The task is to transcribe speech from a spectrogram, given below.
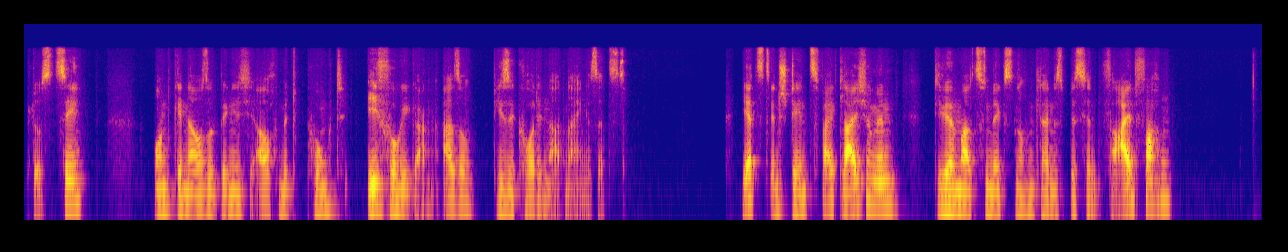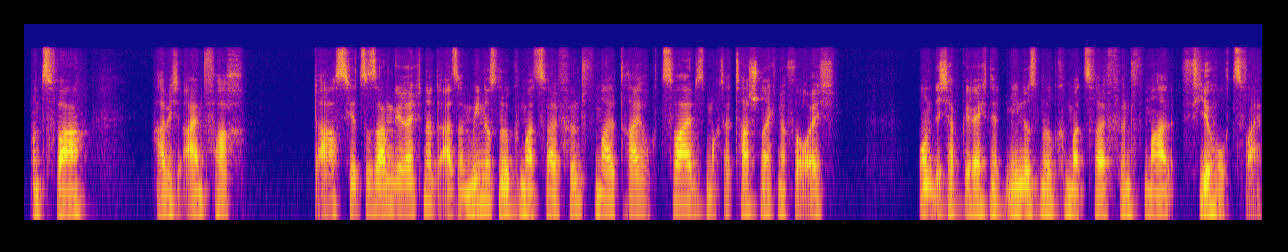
plus c. Und genauso bin ich auch mit Punkt E vorgegangen, also diese Koordinaten eingesetzt. Jetzt entstehen zwei Gleichungen, die wir mal zunächst noch ein kleines bisschen vereinfachen. Und zwar habe ich einfach das hier zusammengerechnet, also minus 0,25 mal 3 hoch 2, das macht der Taschenrechner für euch. Und ich habe gerechnet minus 0,25 mal 4 hoch 2.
